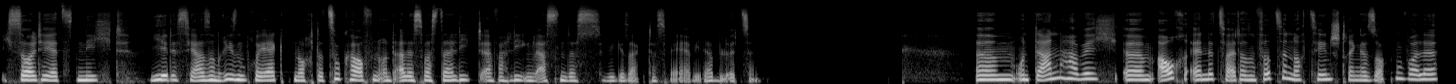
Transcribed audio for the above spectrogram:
ich sollte jetzt nicht jedes Jahr so ein Riesenprojekt noch dazu kaufen und alles, was da liegt, einfach liegen lassen. Das, wie gesagt, das wäre ja wieder Blödsinn. Ähm, und dann habe ich ähm, auch Ende 2014 noch zehn Stränge Sockenwolle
